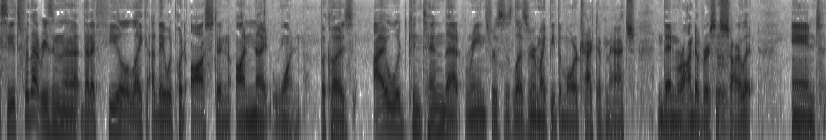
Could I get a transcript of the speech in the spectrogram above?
See, it's for that reason that, that I feel like they would put Austin on night one because I would contend that Reigns versus Lesnar might be the more attractive match than Ronda versus mm. Charlotte and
